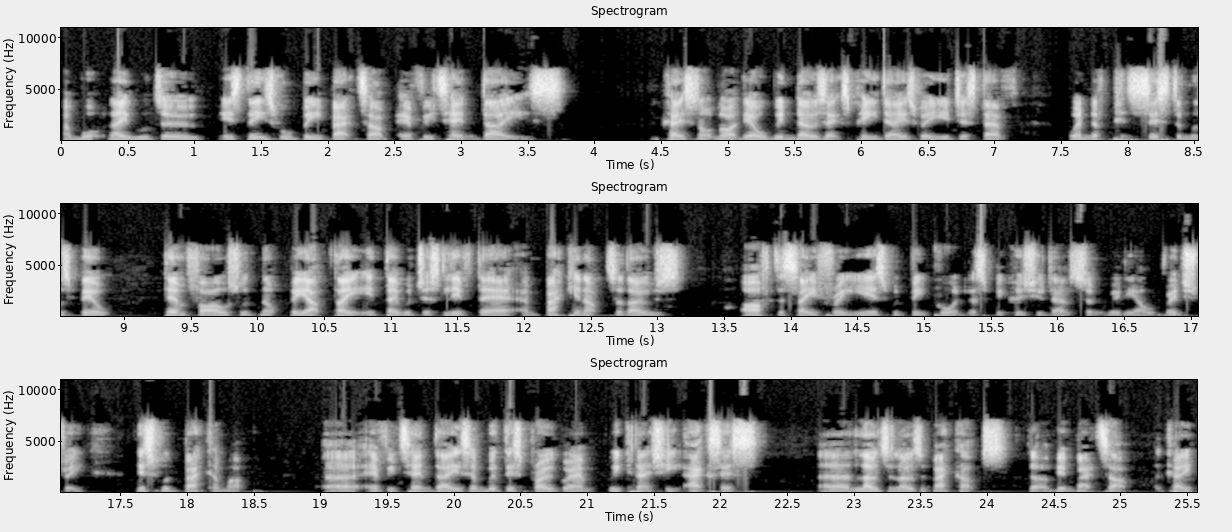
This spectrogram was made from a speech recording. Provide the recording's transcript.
and what they will do is these will be backed up every 10 days. Okay, it's not like the old Windows XP days where you just have when the system was built, then files would not be updated, they would just live there, and backing up to those after say three years would be pointless because you'd have some really old registry. This would back them up uh, every 10 days, and with this program, we can actually access uh, loads and loads of backups that have been backed up. Okay.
